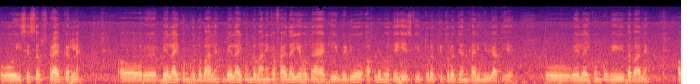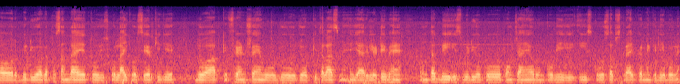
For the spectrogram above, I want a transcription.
वो इसे सब्सक्राइब कर लें। और बेल आइकन को दबा लें। बेल आइकन दबाने का फ़ायदा ये होता है कि वीडियो अपलोड होते ही इसकी तुरंत की तुरंत जानकारी मिल जाती है। तो बेल आइकन को भी दबा लें और वीडियो अगर पसंद आए तो इसको लाइक और शेयर कीजिए। जो आपके फ्रेंड्स हैं, वो जो जॉब की तलाश में हैं या रिलेटिव हैं, उन तक भी इस वीडियो को पहुंचाएँ और उनको भी इसको सब्सक्राइब करने के लिए बोलें।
